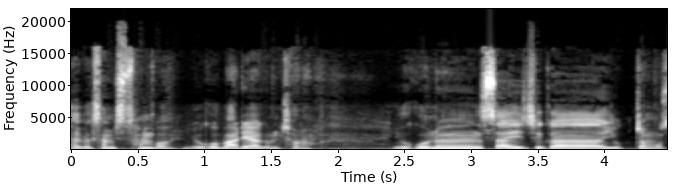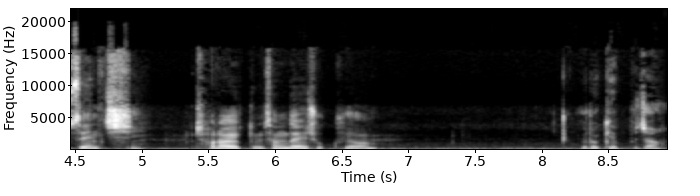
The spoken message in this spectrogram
833번. 요거 마리아금 철화 요거는 사이즈가 6.5cm 철화 느낌 상당히 좋고요. 이렇게 예쁘죠?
